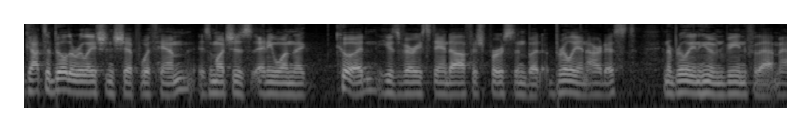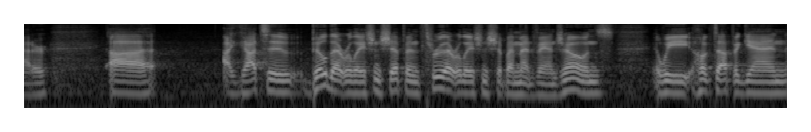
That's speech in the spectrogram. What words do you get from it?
got to build a relationship with him as much as anyone that could. He was a very standoffish person, but a brilliant artist and a brilliant human being for that matter. Uh, I got to build that relationship, and through that relationship, I met Van Jones. We hooked up again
